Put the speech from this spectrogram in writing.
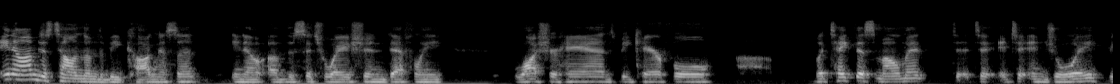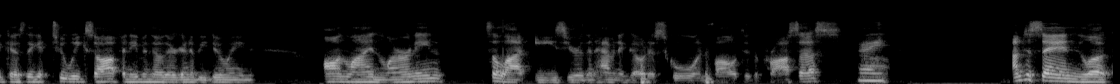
you know i'm just telling them to be cognizant you know of the situation. Definitely wash your hands be careful uh, but take this moment to, to, to enjoy because they get two weeks off and even though they're going to be doing online learning it's a lot easier than having to go to school and follow through the process. Right. I'm just saying, look,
